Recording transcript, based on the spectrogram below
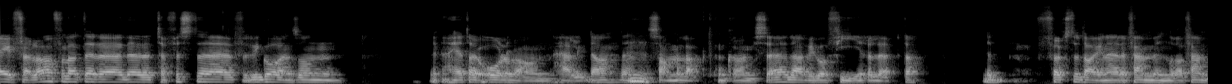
jeg føler i hvert fall at det er det, det, er det tøffeste. For vi går en sånn Det kan hete jo allround-helg, da. Det er en Mm. sammenlagt konkurranse der vi går fire løp, da. Det, første dagen er det 505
